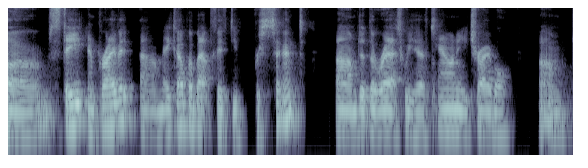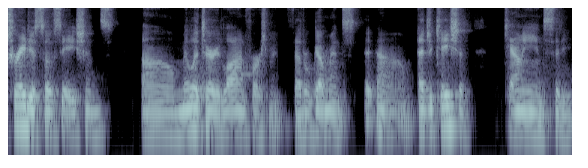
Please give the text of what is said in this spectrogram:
Um, state and private uh, make up about 50%. Um, the rest, we have county, tribal, um, trade associations, um, military, law enforcement, federal governments, um, education, county and city.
